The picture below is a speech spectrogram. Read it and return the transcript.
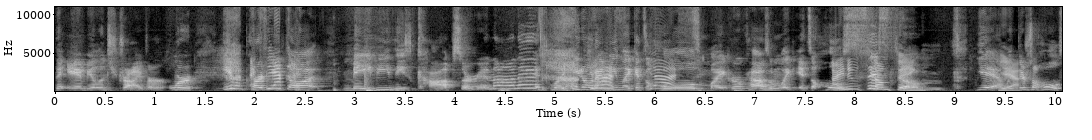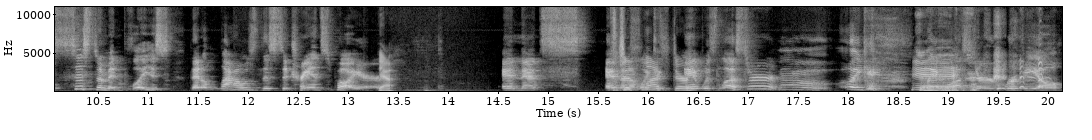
the ambulance driver, or even part Exactly. of me thought maybe these cops are in on it. Like, you know what I mean? Like, it's a yes. whole microcosm. Like, it's a whole I knew system. something. Yeah, Yeah. like there's a whole system in place that allows this to transpire. Yeah. and that's and It's then just I'm like, Lester. it was Lester. Mm, Like, Yeah. lackluster reveal.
